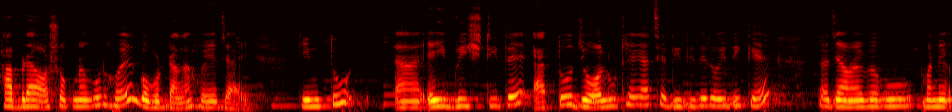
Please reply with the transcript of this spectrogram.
হাবড়া অশোকনগর হয়ে গোবরডাঙ্গা হয়ে যায়। কিন্তু এই বৃষ্টিতে এত জল উঠে গেছে দিদিদের ওই দিকে তা জামাইবাবু মানে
